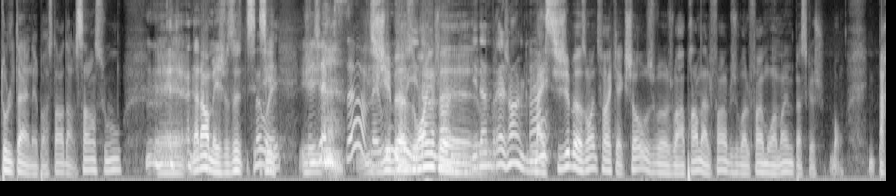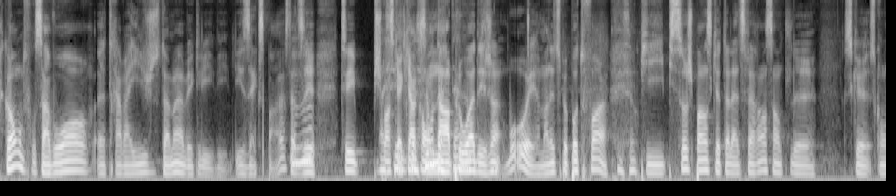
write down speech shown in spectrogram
tout le temps un imposteur dans le sens où. euh, non, non, mais je veux dire, c'est- Ben c'est- oui. J'aime ça, ben J'ai oui. Oui, il est dans besoin la jungle. de. Il est dans une vraie jungle, lui. Ben, si j'ai besoin de faire quelque chose, je vais, je vais apprendre à le faire, puis je vais le faire moi-même parce que je, bon. Par contre, il faut savoir euh, travailler justement avec les, les- les experts, c'est-à-dire, tu sais, je Ben, pense que quand on emploie des gens, oui, à un moment donné, tu peux pas tout faire. C'est ça. Puis, puis ça, je pense que tu as la différence entre le ce que ce qu'on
